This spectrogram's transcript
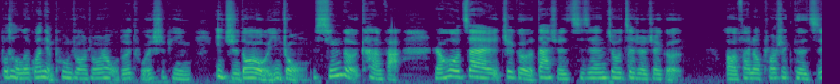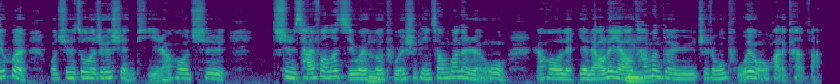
不同的观点碰撞中，让我对土味视频一直都有一种新的看法。然后在这个大学期间，就借着这个呃 final project 的机会，我去做了这个选题，然后去。去采访了几位和土味视频相关的人物，然后也聊了一聊他们对于这种土味文化的看法。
